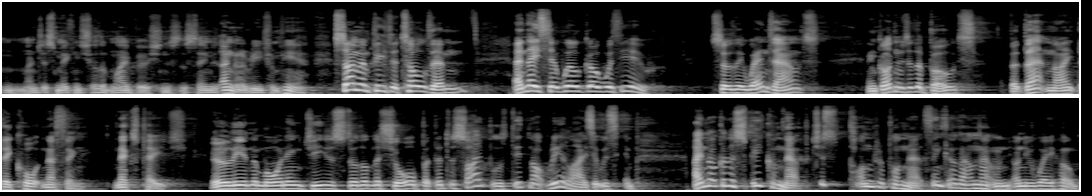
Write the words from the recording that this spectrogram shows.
Hmm, I'm just making sure that my version is the same. I'm going to read from here. Simon Peter told them, and they said, We'll go with you. So they went out and got into the boat, but that night they caught nothing. Next page. Early in the morning, Jesus stood on the shore, but the disciples did not realize it was him. I'm not going to speak on that, but just ponder upon that. Think about that on your way home.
